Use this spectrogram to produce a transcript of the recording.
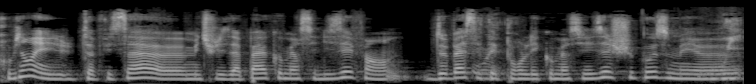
Trop bien. Et tu as fait ça, euh, mais tu les as pas commercialisés. Enfin, de base, c'était pour les commercialiser, je suppose, mais. Euh... Oui,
